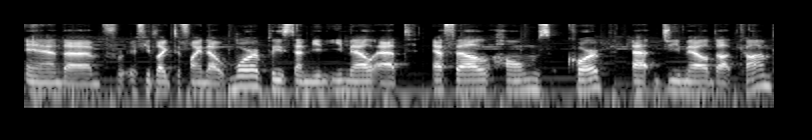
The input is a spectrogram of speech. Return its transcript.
And um, for, if you'd like to find out more, please send me an email at flhomescorp at gmail.com.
